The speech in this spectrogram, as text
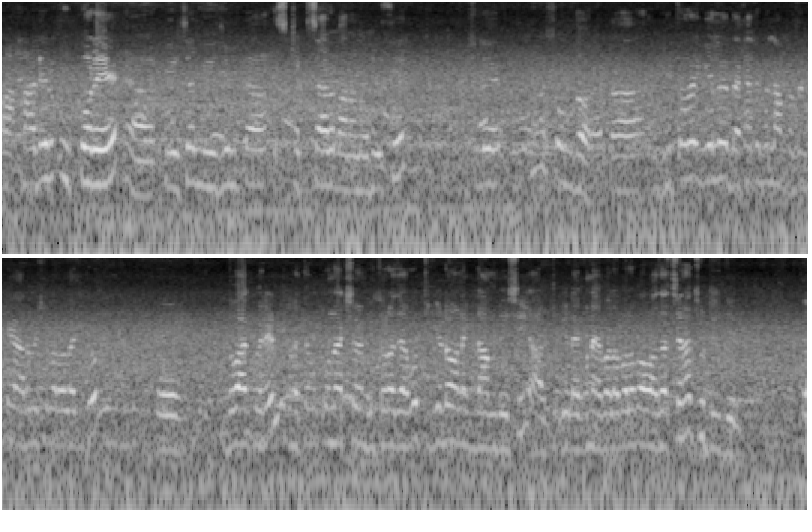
পাহাড়ের উপরে ফিউচার মিউজিয়ামটা স্ট্রাকচার বানানো হয়েছে আসলে খুব সুন্দর এটা ভিতরে গেলে দেখাতে পারলে আপনাদেরকে আরও বেশি ভালো লাগবে তো দোয়া করেন, হয়তো কোনো এক সময় ভিতরে যাব। টিকিটও অনেক দাম বেশি, আর টিকিট এখন অ্যাভেলেবল পাওয়া যাচ্ছে না ছুটির দিন। তো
